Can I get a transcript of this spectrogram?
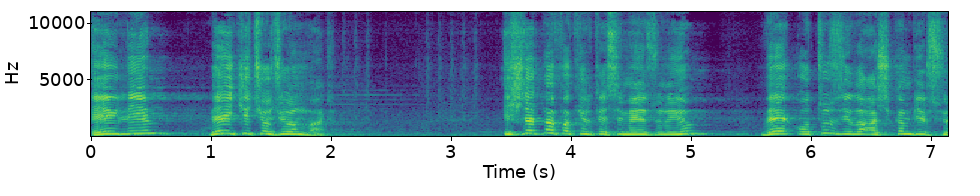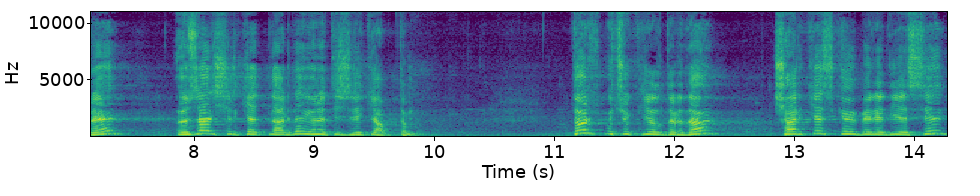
Evliyim ve iki çocuğum var. İşletme Fakültesi mezunuyum ve 30 yılı aşkın bir süre özel şirketlerde yöneticilik yaptım. Dört buçuk yıldır da Çerkezköy Belediyesi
